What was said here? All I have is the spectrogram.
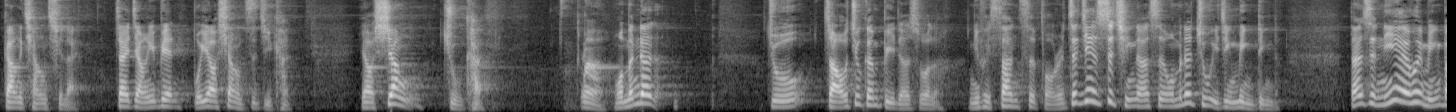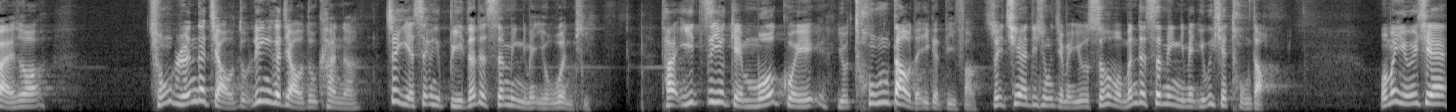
刚强起来。再讲一遍，不要向自己看。要向主看，啊，我们的主早就跟彼得说了，你会三次否认这件事情呢，是我们的主已经命定的。但是你也会明白说，从人的角度，另一个角度看呢，这也是因为彼得的生命里面有问题，他一直有给魔鬼有通道的一个地方。所以，亲爱的弟兄姐妹，有时候我们的生命里面有一些通道，我们有一些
